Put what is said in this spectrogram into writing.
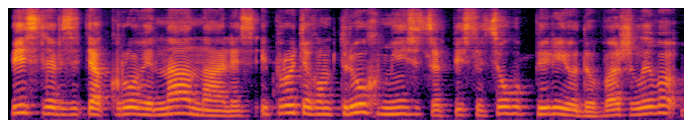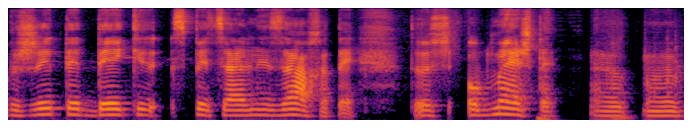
Після взяття крові на аналіз і протягом трьох місяців після цього періоду важливо вжити деякі спеціальні заходи. Тож обмежте е, е,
